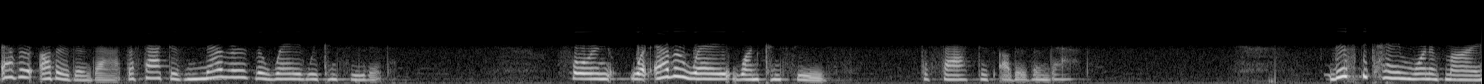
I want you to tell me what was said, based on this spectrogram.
ever other than that. The fact is never the way we conceive it. For in whatever way one conceives, the fact is other than that. This became one of my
